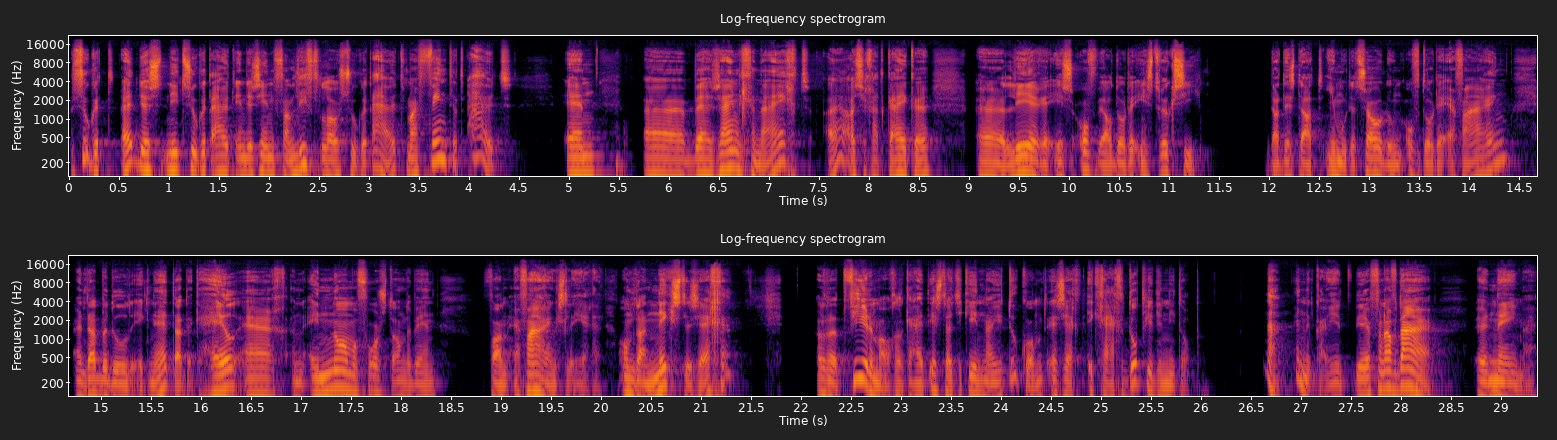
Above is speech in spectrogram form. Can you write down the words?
zoek het. Hè, dus niet zoek het uit in de zin van liefdeloos zoek het uit, maar vind het uit. En eh, we zijn geneigd, als je gaat kijken, eh, leren is ofwel door de instructie. Dat is dat je moet het zo doen, of door de ervaring. En dat bedoelde ik net, dat ik heel erg een enorme voorstander ben van ervaringsleren. Om dan niks te zeggen. Want de vierde mogelijkheid is dat je kind naar je toe komt en zegt, ik krijg het dopje er niet op. Nou, en dan kan je het weer vanaf daar eh, nemen.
